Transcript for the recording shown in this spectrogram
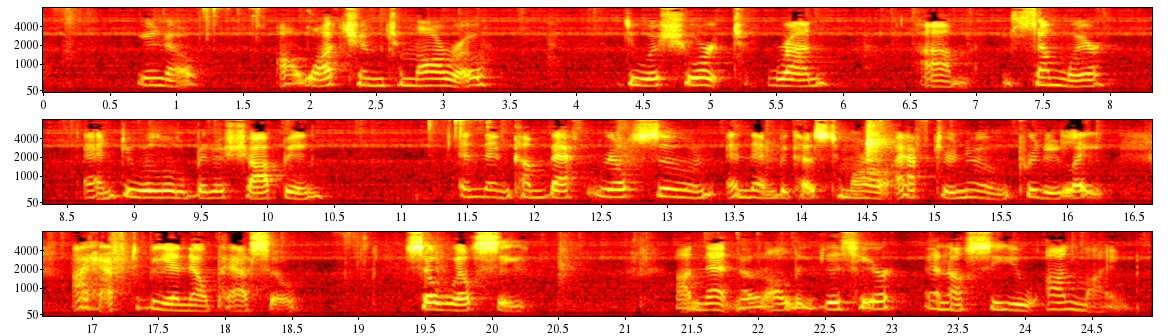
you know, I'll watch him tomorrow, do a short run um, somewhere and do a little bit of shopping and then come back real soon. And then because tomorrow afternoon, pretty late, I have to be in El Paso. So we'll see. On that note, I'll leave this here and I'll see you online.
